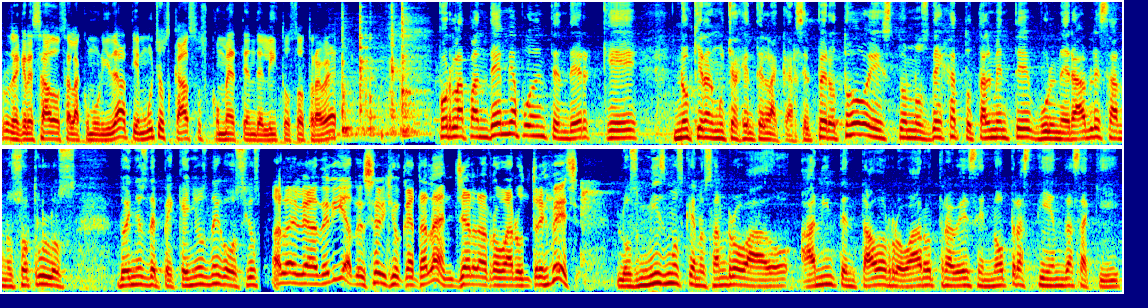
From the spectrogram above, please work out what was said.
regresados a la comunidad y en muchos casos cometen delitos otra vez. Por la pandemia puedo entender que no quieran mucha gente en la cárcel, pero todo esto nos deja totalmente vulnerables a nosotros los dueños de pequeños negocios. A la heladería de Sergio Catalán ya la robaron tres veces. Los mismos que nos han robado han intentado robar otra vez en otras tiendas aquí.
